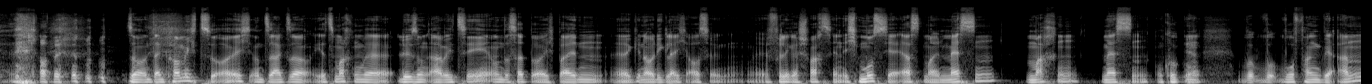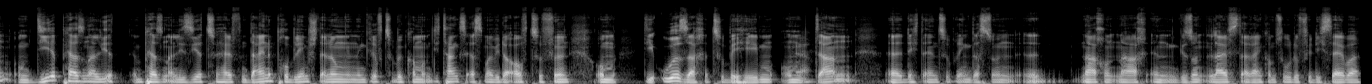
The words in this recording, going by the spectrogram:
ich glaube. So, und dann komme ich zu euch und sage so, jetzt machen wir Lösung ABC und das hat bei euch beiden äh, genau die gleiche Auswirkung. Völliger Schwachsinn. Ich muss ja erstmal messen, machen, messen und gucken, ja. wo, wo, fangen wir an, um dir personalisiert, personalisiert zu helfen, deine Problemstellungen in den Griff zu bekommen, um die Tanks erstmal wieder aufzufüllen, um die Ursache zu beheben, um ja. dann äh, dich dahin zu bringen, dass du ein, äh, nach und nach in einen gesunden Lifestyle reinkommst, wo du für dich selber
